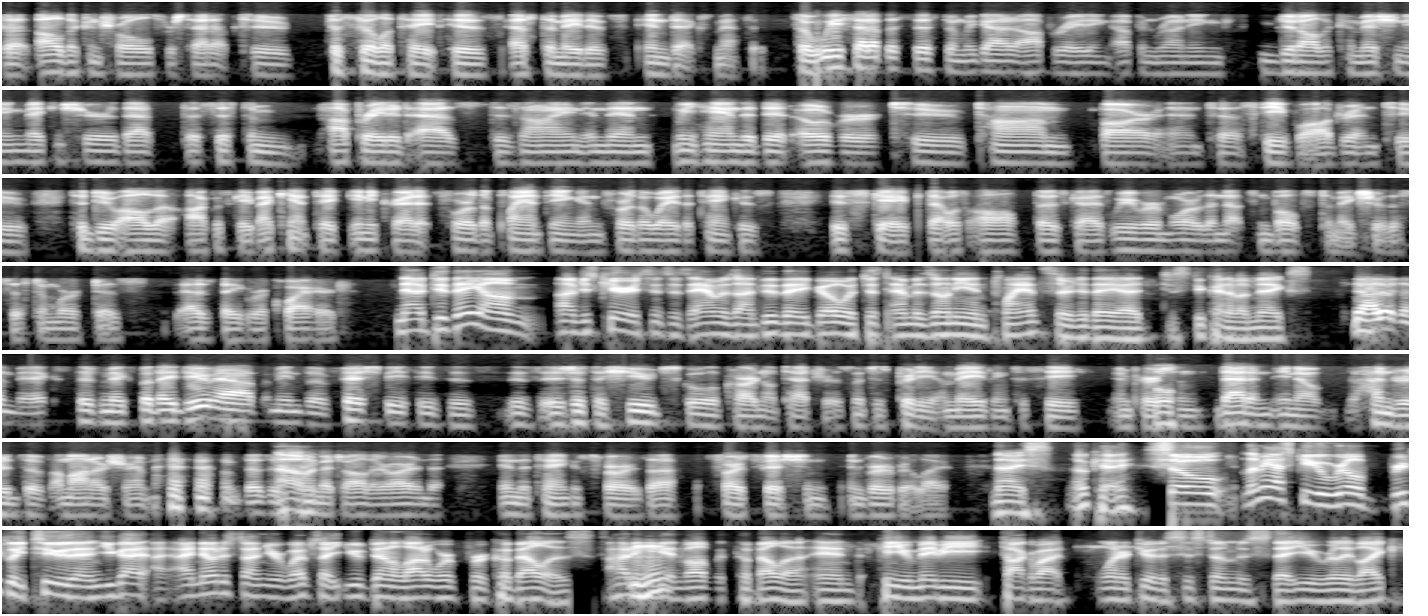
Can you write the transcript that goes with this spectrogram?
the, all the controls were set up to facilitate his estimative index method. So we set up the system, we got it operating, up and running, did all the commissioning, making sure that the system operated as designed, and then we handed it over to Tom Barr and to Steve Waldron to to do all the aquascape. I can't take any credit for the planting and for the way the tank is is scaped. That was all those guys. We were more of the nuts and bolts to make sure the system worked as as they required. Now, do they? Um, I'm just curious. Since it's Amazon, do they go with just Amazonian plants, or do they uh, just do kind of a mix? No, there's a mix. There's a mix, but they do have. I mean, the fish species is is, is just a huge school of cardinal tetras, which is pretty amazing to see in person. Cool. That and you know hundreds of amano shrimp. Those are oh. pretty much all there are in the in the tank as far as uh, as far as fish and invertebrate life. Nice. Okay. So let me ask you real briefly too. Then you guys, I noticed on your website you've done a lot of work for Cabela's. How did mm-hmm. you get involved with Cabela? And can you maybe talk about one or two of the systems that you really like?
